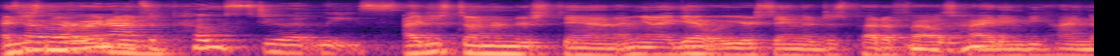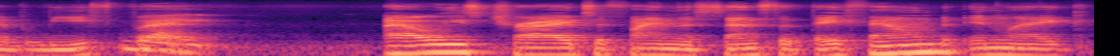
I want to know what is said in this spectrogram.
I just so, never or you're not supposed to at least. I just don't understand. I mean, I get what you're saying. They're just pedophiles Mhm. hiding behind a belief, but right. I always try to find the sense that they found in like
